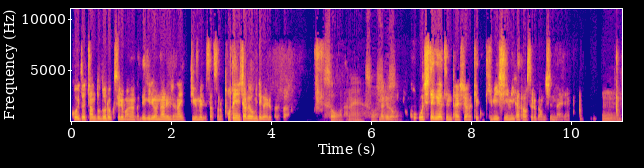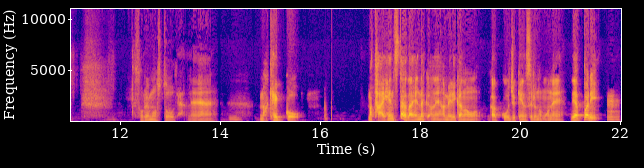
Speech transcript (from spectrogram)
こいつはちゃんと努力すればなんかできるようになるんじゃないっていう目でさ、そのポテンシャルを見てくれるからさ、そうだね。そうだけど、こう落ちていくやつに対しては結構厳しい見方をするかもしれないね。うん。それもそうだよね。うん。まあ結構、まあ大変っつったら大変だけどね、アメリカの学校受験するのもね。でやっぱり、うん。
